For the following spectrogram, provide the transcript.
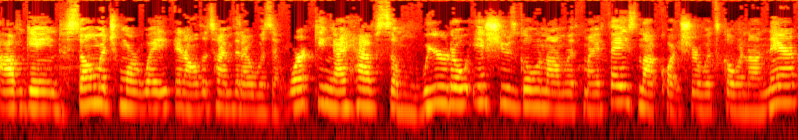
I've gained so much more weight in all the time that I wasn't working. I have some weirdo issues going on with my face. Not quite sure what's going on there.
